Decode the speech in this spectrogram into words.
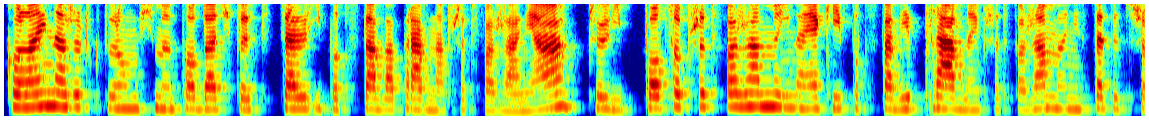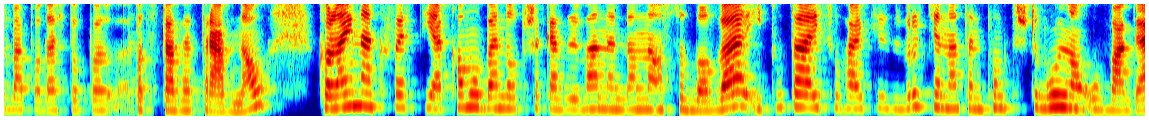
Kolejna rzecz, którą musimy podać, to jest cel i podstawa prawna przetwarzania, czyli po co przetwarzamy i na jakiej podstawie prawnej przetwarzamy. Niestety trzeba podać tą podstawę prawną. Kolejna kwestia, komu będą przekazywane dane osobowe, i tutaj słuchajcie, zwróćcie na ten punkt szczególną uwagę,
